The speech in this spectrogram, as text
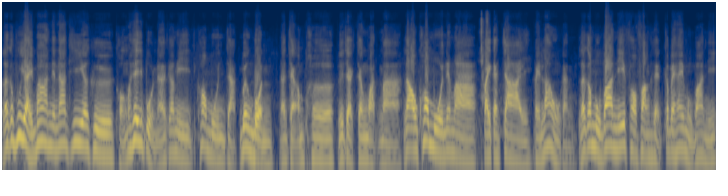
แล้วก็ผู้ใหญ่บ้านเนี่ยหน้าที่ก็คือของประเทศญี่ปุ่นนะก็มีข้อมูลจากเบื้องบนนะจากอำเภอหรือจากจังหวัดมาแล้วเอาข้อมูลเนี่ยมาไปกระจายไปเล่ากัน แล้วก็หมู่บ้านนี้พอฟังเสร็จก็ไปให้หมู่บ้านนี้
